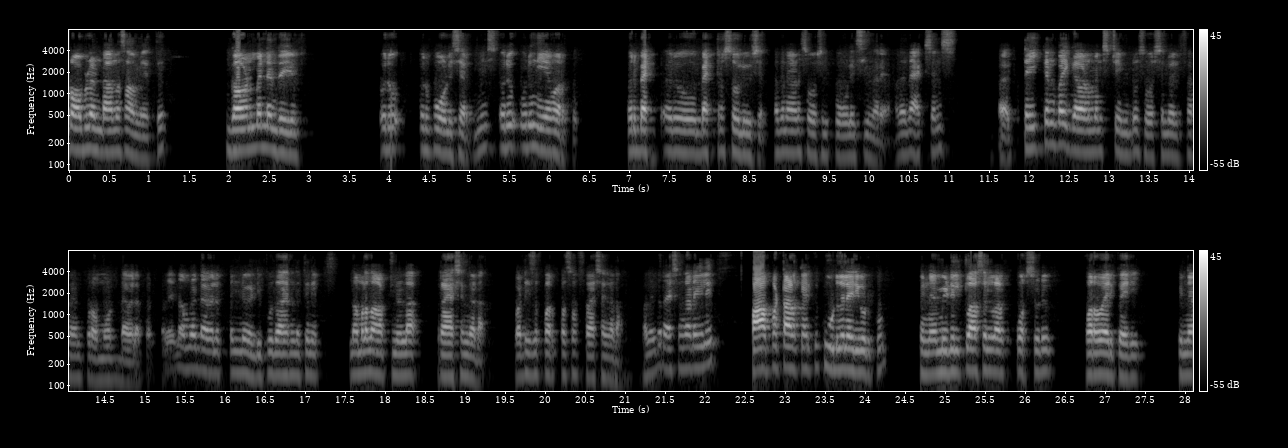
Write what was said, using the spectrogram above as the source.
പ്രോബ്ലം ഉണ്ടാകുന്ന സമയത്ത് ഗവൺമെന്റ് എന്ത് ചെയ്യും? ഒരു ഒരു പോളിസി ഇറക്കും. മീൻസ് ഒരു ഒരു നിയമം ഇറക്കും. ഒരു ഒരു ബെറ്റർ സൊല്യൂഷൻ അതിനാണ് സോഷ്യൽ പോളിസി എന്ന് പറയുക. അതായത് actions taken by government to improve social welfare and promote development അതായത് നമ്മുടെ ഡെവലപ്മെന്റിന് വേണ്ടി ഇപ്പൊ ഉദാഹരണത്തിന് നമ്മുടെ നാട്ടിലുള്ള റേഷൻ കട. What is the purpose of ration കട? അതായത് റേഷൻ കടയിൽ പാവപ്പെട്ട ആൾക്കാർക്ക് കൂടുതൽ അരി കൊടുക്കും. പിന്നെ മിഡിൽ ക്ലാസ്സിലുള്ള ആൾക്ക് കുറച്ചുകൂടി കുറവായിരിക്കും അരി. പിന്നെ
